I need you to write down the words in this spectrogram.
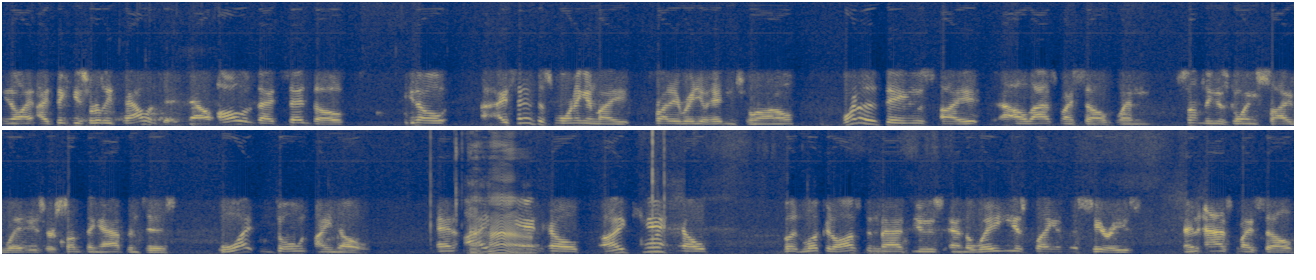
you know, I, I think he's really talented. Now, all of that said, though, you know, I said it this morning in my Friday radio hit in Toronto. One of the things I I'll ask myself when something is going sideways or something happens is, what don't I know? And uh-huh. I can't help I can't help but look at Auston Matthews and the way he is playing in this series and ask myself,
